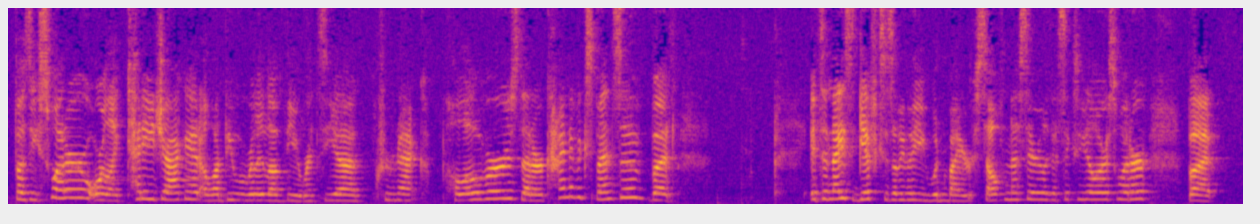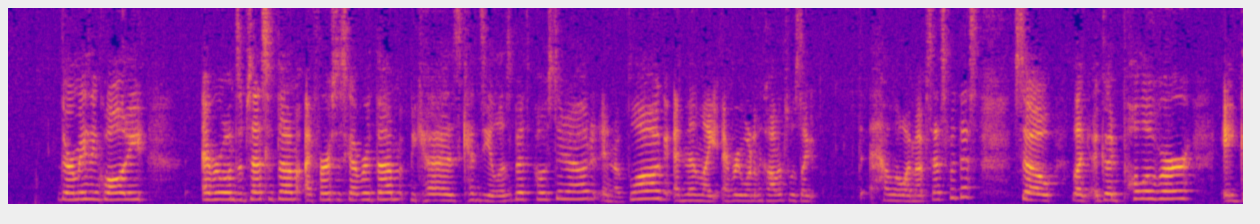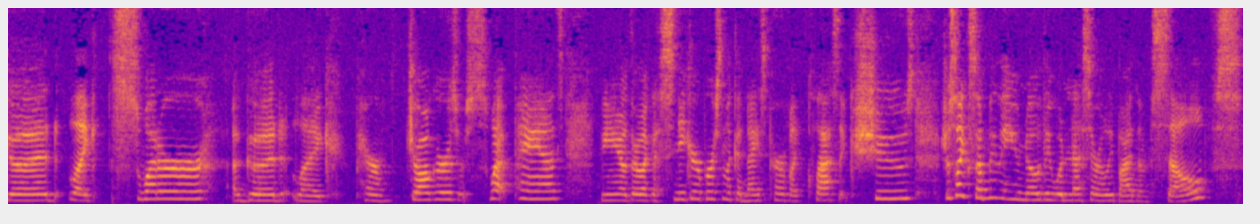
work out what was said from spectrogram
fuzzy sweater or like teddy jacket. A lot of people really love the Aritzia crew neck pullovers that are kind of expensive, but it's a nice gift because it's something that you wouldn't buy yourself necessarily, like a $60 sweater, but they're amazing quality. Everyone's obsessed with them. I first discovered them because Kenzie Elizabeth posted out in a vlog and then like everyone in the comments was like, hello, oh, I'm obsessed with this. So like a good pullover, a good like sweater, a good like pair of joggers or sweatpants. You know, they're like a sneaker person, like a nice pair of like classic shoes. Just like something that you know they wouldn't necessarily buy themselves,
